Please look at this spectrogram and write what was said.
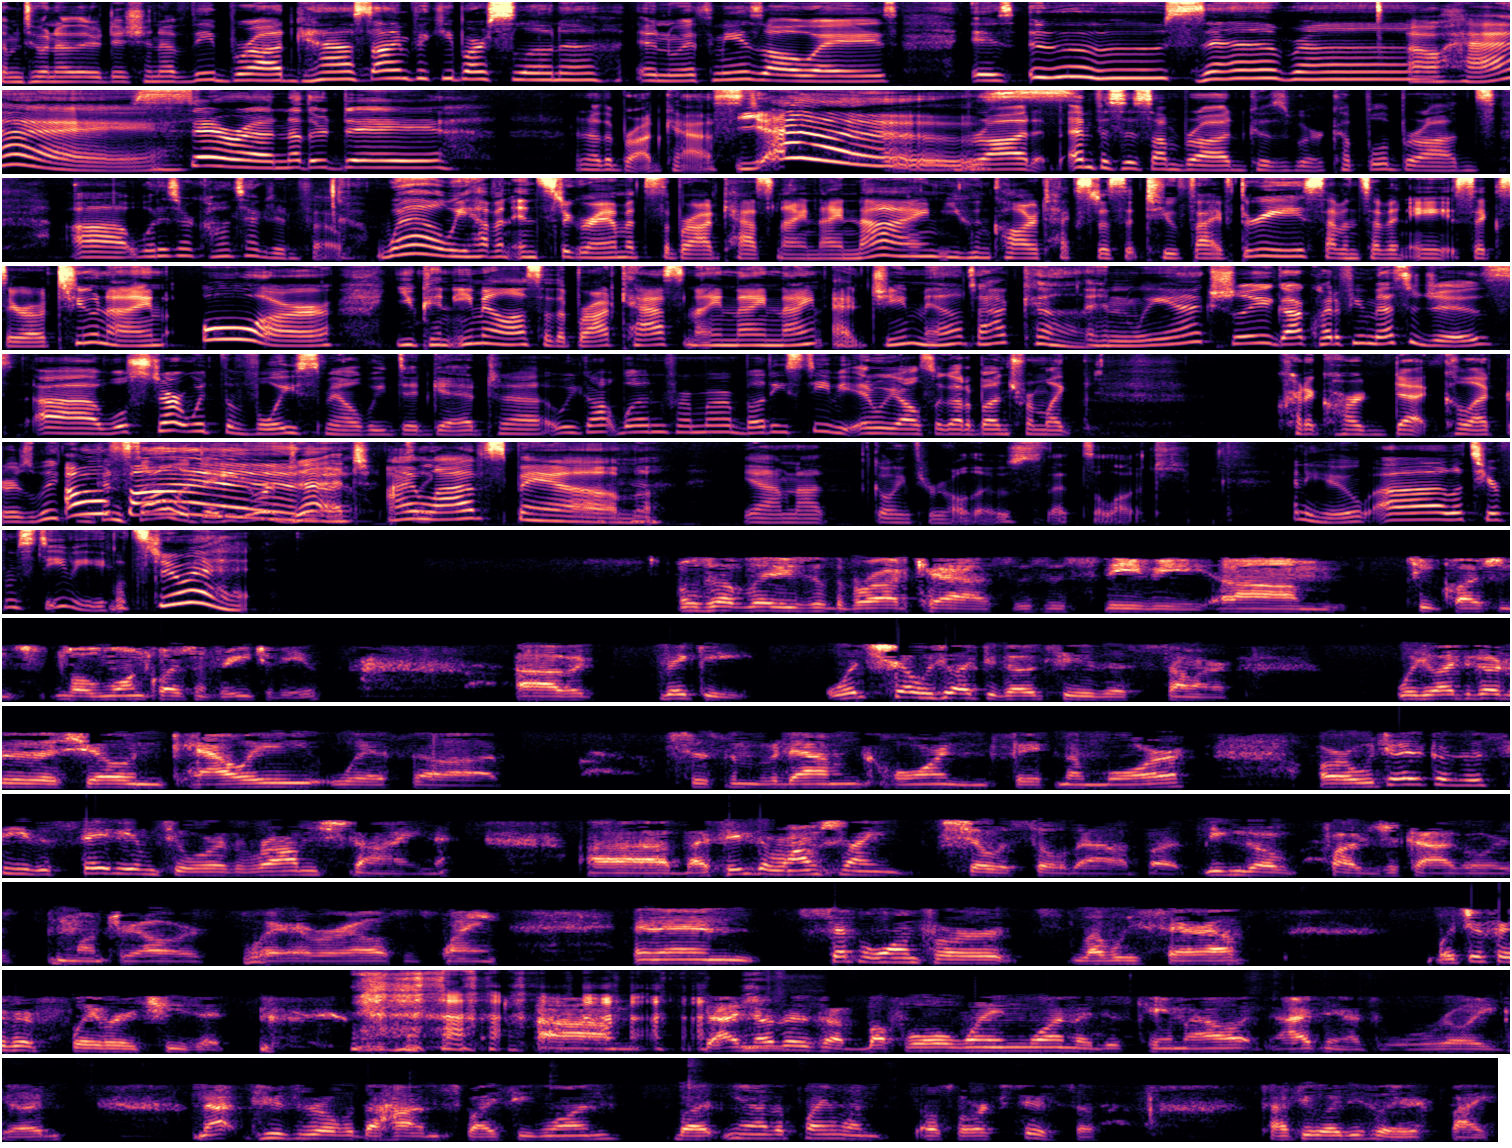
Welcome to another edition of the broadcast. I'm Vicky Barcelona, and with me, as always, is Ooh Sara. Oh, hey. Sara, another day, another broadcast. Yes. Broad emphasis on broad because we're a couple of broads. Uh, what is our contact info? Well, we have an Instagram. It's the broadcast 999. You can call or text us at 253 778 6029, or you can email us at the broadcast 999 at gmail.com. And we actually got quite a few messages. Uh, we'll start with the voicemail we did get. Uh, we got one from our buddy Stevie, and we also got a bunch from like credit card debt collectors. We can consolidate your fun. debt. I love spam. Yeah, I'm not going through all those. That's a lot. Anywho, uh, let's hear from Stevie. Let's do it. What's up, ladies of the broadcast? This is Stevie. Um, two questions. Well, one question for each of you. Uh, but Vicky, what show would you like to go to this summer? Would you like to go to the show in Cali with uh, System of a Down, Korn, and Faith No More, or would you like to go to see the stadium tour with Rammstein? Uh, but I think the Rammstein show is sold out, but you can go probably to Chicago or Montreal or wherever else is playing. And then simple one for lovely Sara. What's your favorite flavor of Cheez It? um, I know there's a buffalo wing one that just came out. I think that's really good. Not too thrilled with the hot and spicy one, but you know the plain one also works too. So talk to you ladies later. Bye.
